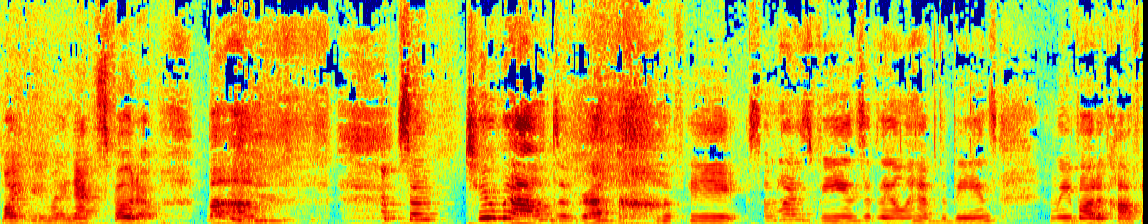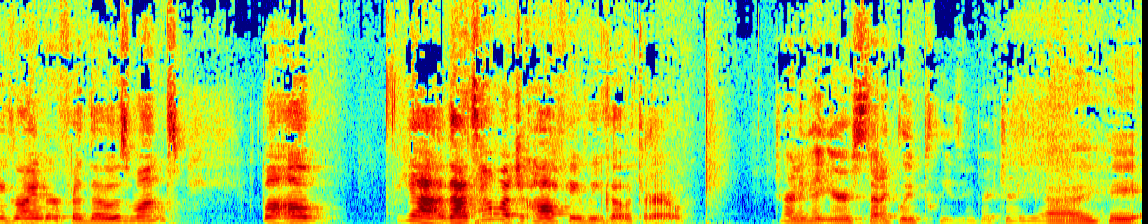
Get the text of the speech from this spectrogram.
might be my next photo. But um so two pounds of ground coffee, sometimes beans if they only have the beans. And we bought a coffee grinder for those months. But um yeah, that's how much coffee we go through. Trying to get your aesthetically pleasing picture. Yeah, I hate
